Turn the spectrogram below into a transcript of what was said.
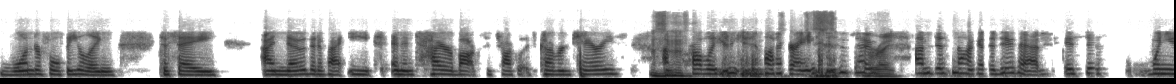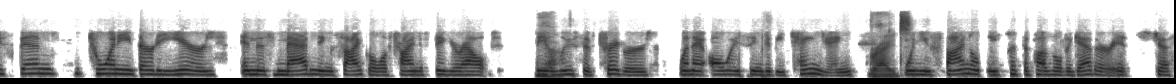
wonderful feeling to say, I know that if I eat an entire box of chocolate covered cherries, mm-hmm. I'm probably going to get a migraine. so right. I'm just not going to do that. It's just when you spend 20, 30 years in this maddening cycle of trying to figure out the yeah. elusive triggers, when they always seem to be changing. Right. When you finally put the puzzle together, it's just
